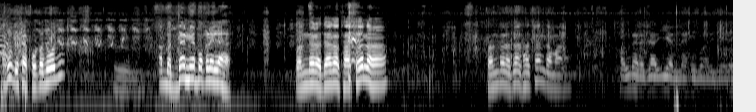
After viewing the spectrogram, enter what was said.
આ શું દેખાય? ફોટો જોવો છો? આ બધા મેં પકડેલા છે. પંદર હજાર તો થશે ને. પંદર હજાર થશે ને તમારે. પંદર હજાર યર નહીં મારી જોડે.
